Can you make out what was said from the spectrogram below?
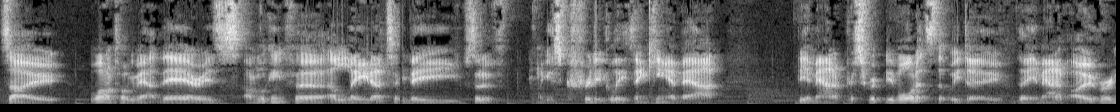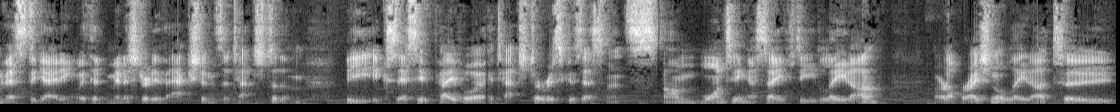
So what I'm talking about there is I'm looking for a leader to be sort of, I guess, critically thinking about the amount of prescriptive audits that we do, the amount of over investigating with administrative actions attached to them, the excessive paperwork attached to risk assessments. I'm wanting a safety leader or an operational leader to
